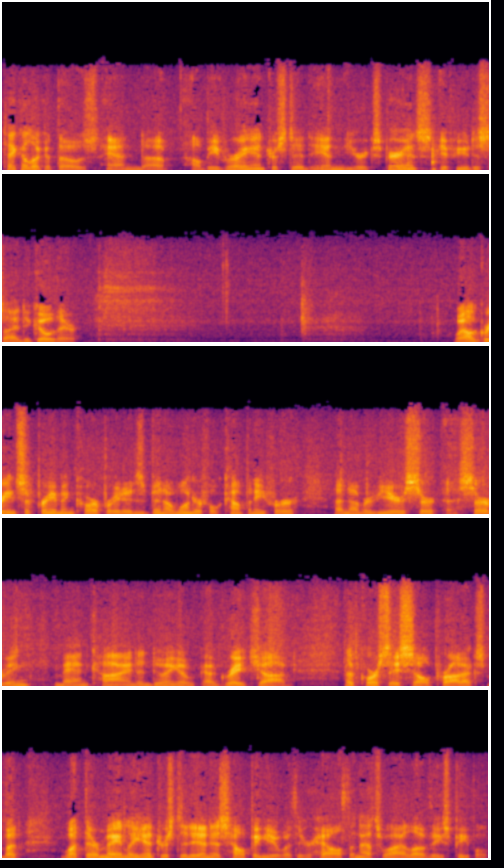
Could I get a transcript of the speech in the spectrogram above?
Take a look at those, and uh, I'll be very interested in your experience if you decide to go there. Well, Green Supreme Incorporated has been a wonderful company for a number of years, ser- uh, serving mankind and doing a, a great job. Of course, they sell products, but what they're mainly interested in is helping you with your health, and that's why I love these people.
